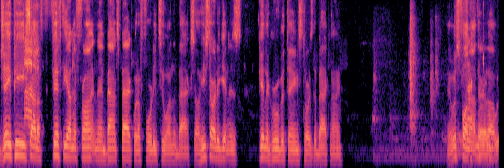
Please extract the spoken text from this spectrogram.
JP shot a 50 on the front and then bounced back with a 42 on the back. So he started getting his getting the groove of things towards the back nine. It was fun out there though.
